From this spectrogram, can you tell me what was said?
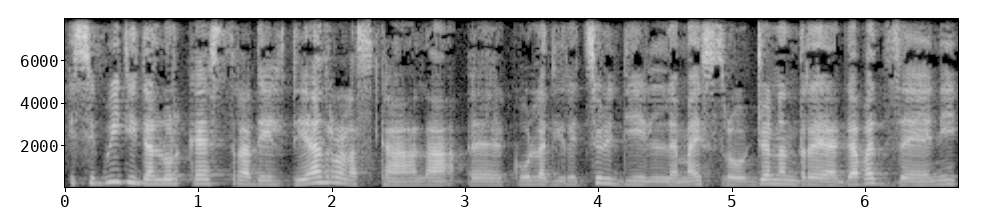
Eseguiti dall'orchestra del Teatro alla Scala eh, con la direzione del maestro Gianandrea Gavazzeni,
